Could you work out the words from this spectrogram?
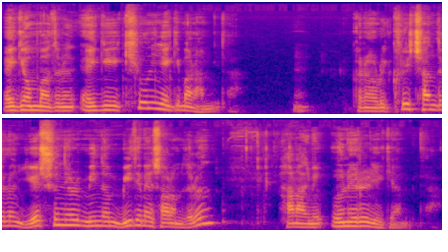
애기 엄마들은 애기 키우는 얘기만 합니다. 예? 그러나 우리 크리스찬들은 예수님을 믿는 믿음의 사람들은 하나님의 은혜를 얘기합니다.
